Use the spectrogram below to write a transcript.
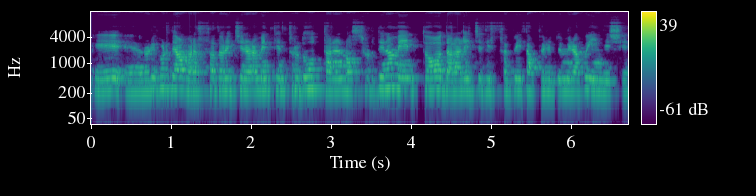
che, eh, lo ricordiamo, era stata originariamente introdotta nel nostro ordinamento dalla legge di stabilità per il 2015.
